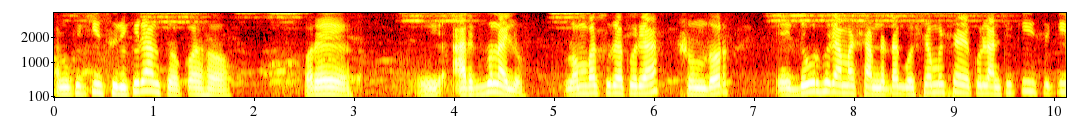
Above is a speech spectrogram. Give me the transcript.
আমি কই, কি চুরি করে আনছ? কয়, হ। পরে আরেকজন আইলো, লম্বা চূড়া করিয়া সুন্দর, এই দৌড় ফিরে আমার সামনে তা গোসা মশা একুল আন্টি, কি হইছে, কি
